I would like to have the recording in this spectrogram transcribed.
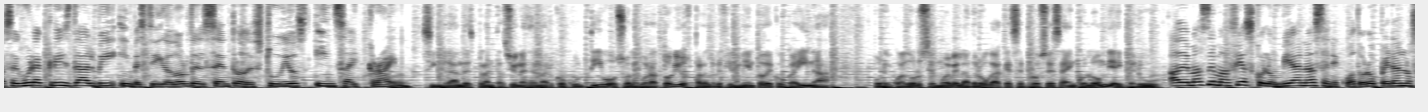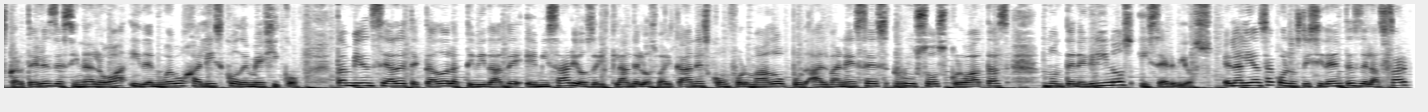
asegura Chris Dalby, investigador del Centro de Estudios Inside Crime. Sin grandes plantaciones de narcocultivos o laboratorios para el refinamiento de cocaína, por Ecuador se mueve la droga que se procesa en Colombia y Perú. Además de mafias colombianas, en Ecuador operan los carteles de Sinaloa y de Nuevo Jalisco de México. También se ha detectado la actividad de emisarios del clan de los Balcanes conformado por albaneses, rusos, croatas, montenegrinos y serbios. En alianza con los disidentes de las FARC,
